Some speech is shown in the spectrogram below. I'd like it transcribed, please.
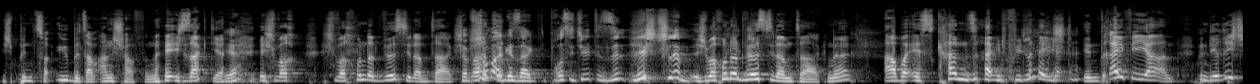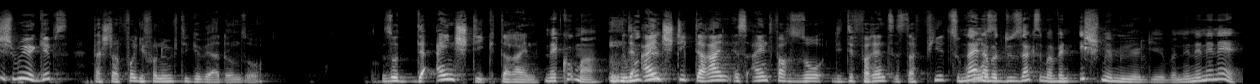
ich bin zwar übelst am Anschaffen, ne? Ich sag dir, Ja. ich mach, ich mach 100 Würstchen am Tag. Ich habe schon mal gesagt, Prostituierte sind nicht schlimm. Ich mach 100 Würstchen am Tag, ne? Aber es kann sein, vielleicht in drei, vier Jahren, wenn du dir richtig Mühe gibst, da stand voll die vernünftige Werte und so. So, der Einstieg da rein. Ne, guck mal. Der Einstieg da rein ist einfach so, die Differenz ist da viel zu Nein, groß. aber du sagst immer, wenn ich mir Mühe gebe. Nee, nee, nee, nee.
